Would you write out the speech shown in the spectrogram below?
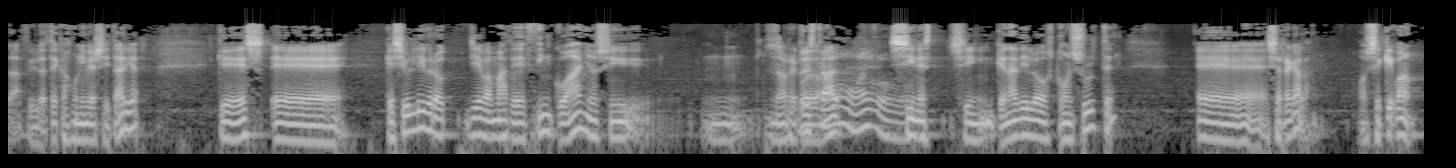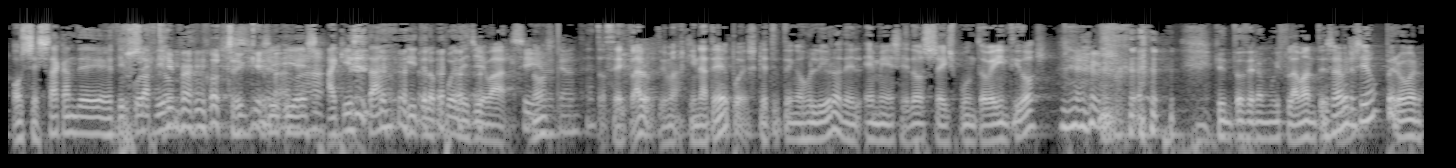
las bibliotecas universitarias, que es eh, que si un libro lleva más de cinco años y mm, no recuerdo mal, algo? sin, sin que nadie los consulte, eh, se regalan. O se, bueno, o se sacan de circulación. queman o se Sí, queman. y es, aquí están y te los puedes llevar. Sí, ¿no? Entonces, claro, tú imagínate pues que tú tengas un libro del MS2 6.22, que entonces era muy flamante esa versión, pero bueno,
